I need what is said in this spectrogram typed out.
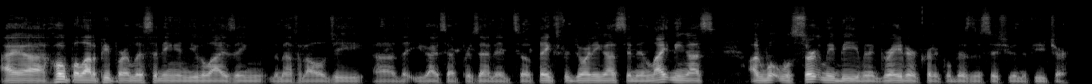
I uh, hope a lot of people are listening and utilizing the methodology uh, that you guys have presented. So thanks for joining us and enlightening us on what will certainly be even a greater critical business issue in the future.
